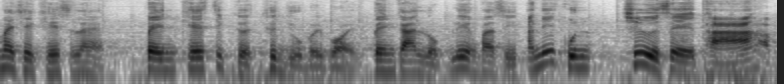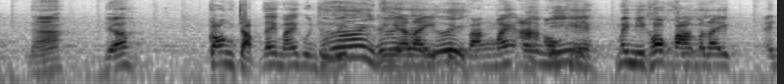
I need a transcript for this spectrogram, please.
ไม่ใช่เคสแรก เป็นเคสที่เกิดขึ้นอยู่บ่อยๆ เป็นการหลบเลี่ยงภาษี อันนี้คุณชื่อเศรษฐาครับนะ เดี๋ยว กล้องจับได้ไหมคุณชูวิทย์ได้ได้มีอะไรได้เลยปิดบังไหมอะไม่มี โอเค ไม่มีข้อความอะไรเอ่อ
